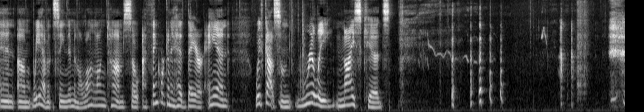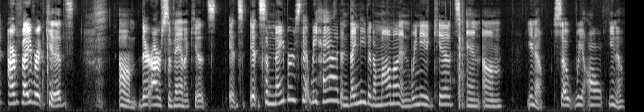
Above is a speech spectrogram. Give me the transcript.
And um, we haven't seen them in a long, long time. So I think we're going to head there. And we've got some really nice kids. our favorite kids. Um, they're Savannah kids. It's it's some neighbors that we had, and they needed a mama, and we needed kids, and um, you know, so we all, you know,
